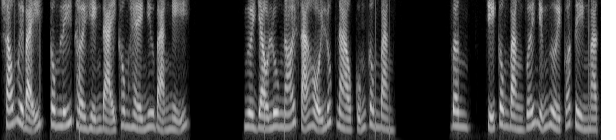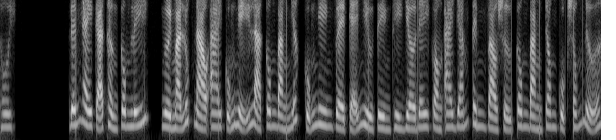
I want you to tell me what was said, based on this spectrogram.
Sáu mươi bảy, công lý thời hiện đại không hề như bạn nghĩ. Người giàu luôn nói xã hội lúc nào cũng công bằng. Vâng, chỉ công bằng với những người có tiền mà thôi. Đến ngay cả thần công lý, người mà lúc nào ai cũng nghĩ là công bằng nhất cũng nghiêng về kẻ nhiều tiền thì giờ đây còn ai dám tin vào sự công bằng trong cuộc sống nữa.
